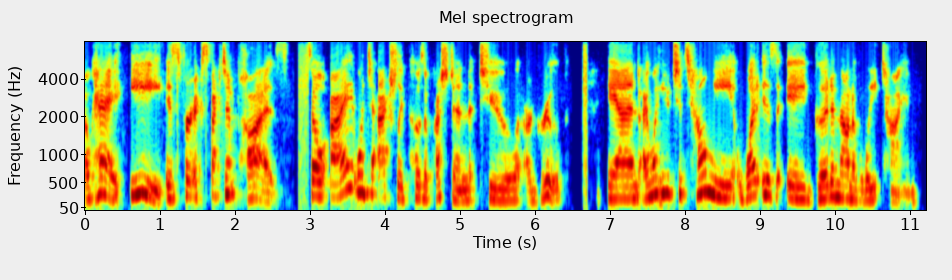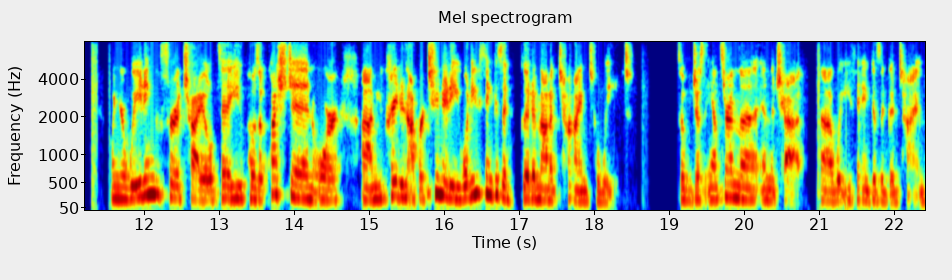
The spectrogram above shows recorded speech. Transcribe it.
Okay, E is for expectant pause. So I want to actually pose a question to our group, and I want you to tell me what is a good amount of wait time. When you're waiting for a child, say you pose a question or um, you create an opportunity, what do you think is a good amount of time to wait? So just answer in the in the chat uh, what you think is a good time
